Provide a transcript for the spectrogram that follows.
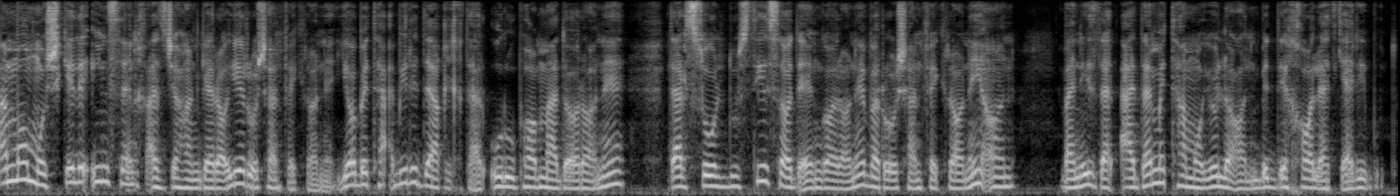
اما مشکل این سنخ از جهانگرایی روشنفکرانه یا به تعبیر دقیقتر اروپا مدارانه در صلح دوستی ساده انگارانه و روشنفکرانه آن و نیز در عدم تمایل آن به دخالتگری بود.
